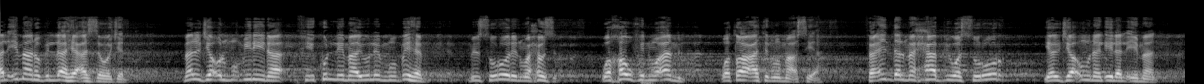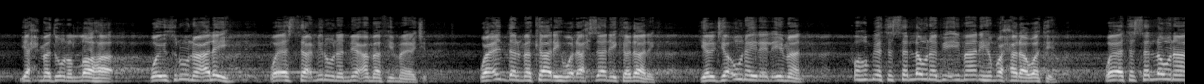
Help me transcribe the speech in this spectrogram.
الإيمان بالله عز وجل. ملجا المؤمنين في كل ما يلم بهم من سرور وحزن وخوف وأمن وطاعة ومعصية؟ فعند المحاب والسرور يلجؤون إلى الإيمان يحمدون الله ويثنون عليه ويستعملون النعم فيما يجب. وعند المكاره والأحزان كذلك يلجؤون إلى الإيمان فهم يتسلون بإيمانهم وحلاوته ويتسلون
